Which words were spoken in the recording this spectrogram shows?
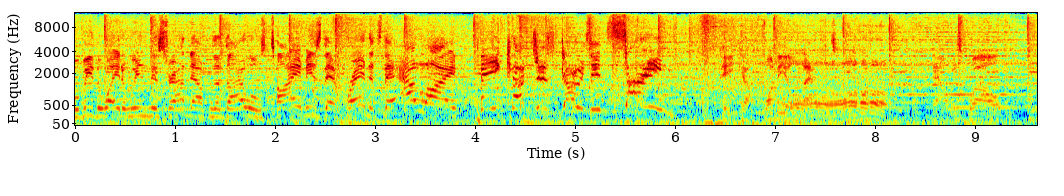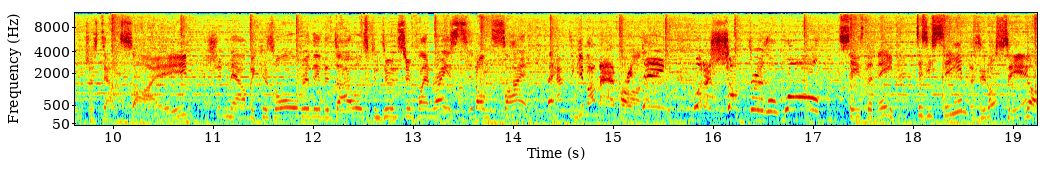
will be the way to win this round now for the Direwolves. Time is their friend, it's their ally. Pika just goes insane. Pika, one to your left. Oh. Now as well, just outside. Should now because all really the Direwolves can do in Super Lane Race is sit on site. They have to give up oh. everything. What a shot through the wall. Sees the knee. Does he see him? Does he not see it? No.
